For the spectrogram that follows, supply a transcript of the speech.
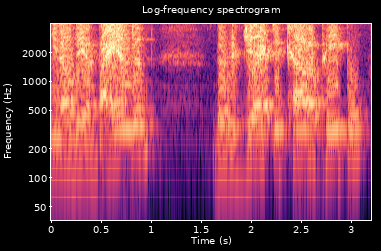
You know, the abandoned, the rejected kind of people.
